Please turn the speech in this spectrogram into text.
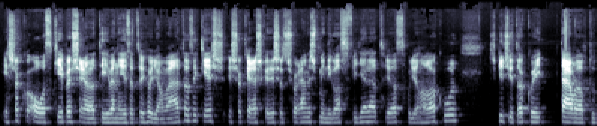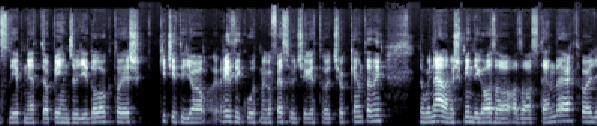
és akkor ahhoz képest relatíven nézed, hogy hogyan változik, és, és a kereskedésed során is mindig azt figyeled, hogy az hogyan alakul, és kicsit akkor így távolabb tudsz lépni ettől a pénzügyi dologtól, és kicsit így a rizikót meg a feszültséget tudod csökkenteni, de hogy nálam is mindig az a, az a standard, hogy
